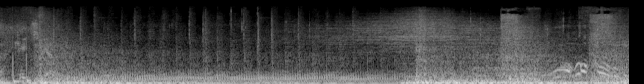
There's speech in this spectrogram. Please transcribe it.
Together, keep together. Quick,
